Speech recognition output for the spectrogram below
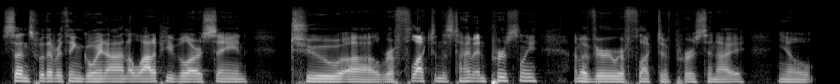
since with everything going on, a lot of people are saying to uh, reflect in this time. And personally, I'm a very reflective person. I, you know,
